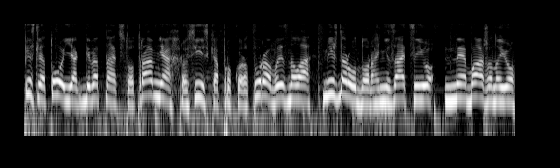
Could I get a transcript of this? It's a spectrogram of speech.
після того, як 19 травня російська прокуратура визнала міжнародну організацію небажаною.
